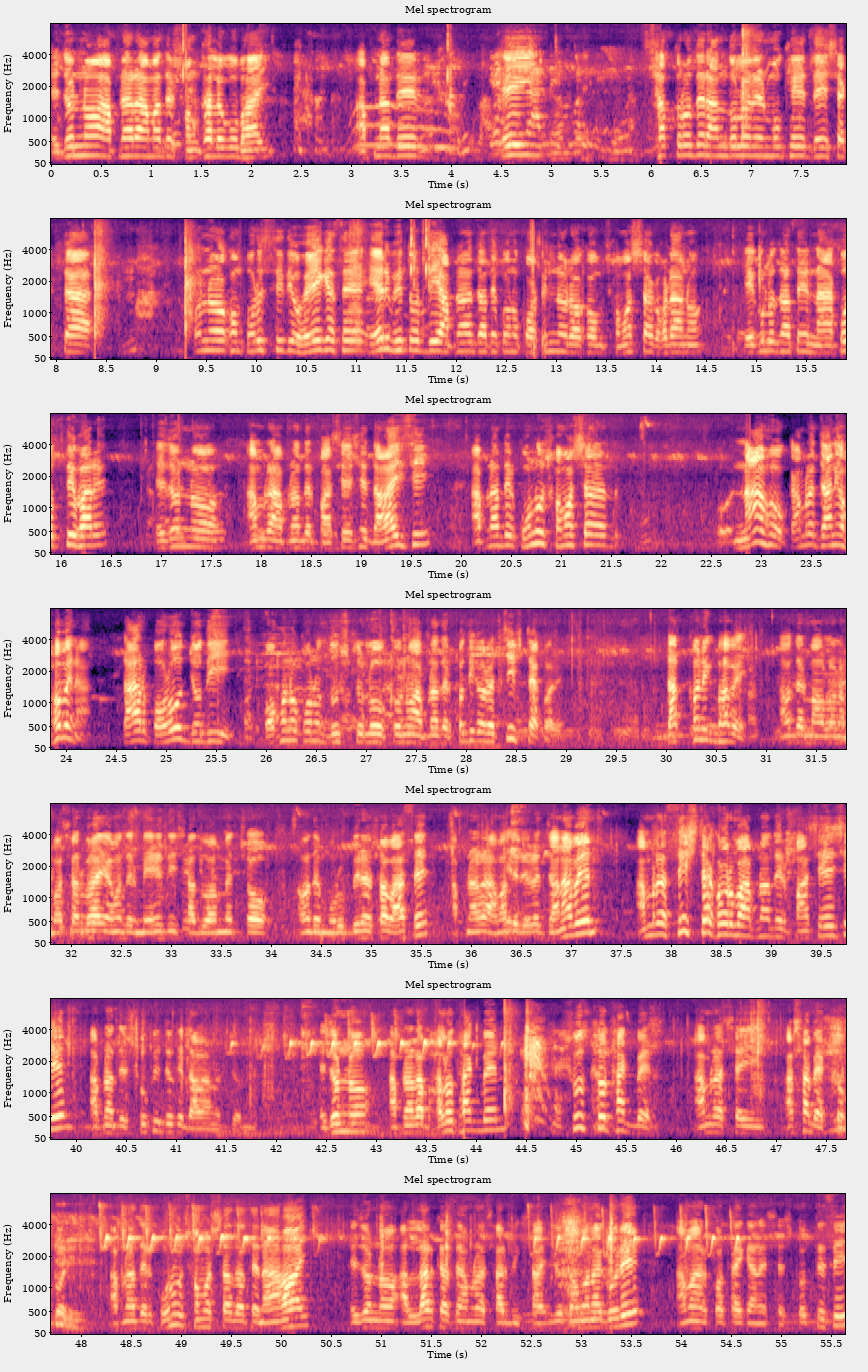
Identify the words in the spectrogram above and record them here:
এজন্য আপনারা আমাদের সংখ্যালঘু ভাই আপনাদের এই ছাত্রদের আন্দোলনের মুখে দেশ একটা অন্যরকম পরিস্থিতি হয়ে গেছে। এর ভিতর দিয়ে আপনারা যাতে কোনো কঠিন রকম সমস্যা ঘটানো এগুলো যাতে না করতে পারে। এজন্য আমরা আপনাদের পাশে এসে দাঁড়াইছি। আপনাদের কোনো সমস্যা না হোক, আমরা জানি হবে না। তারপরও যদি কখনো কোনো দুষ্ট লোক কোনো আপনাদের ক্ষতি করার চেষ্টা করে, তাৎক্ষণিকভাবে আমাদের মাওলানা বাসার ভাই, আমাদের মেহেদি, সাধু আহমেদ সহ আমাদের মুরব্বীরা সব আছে। আপনারা আমাদের এটা জানাবেন। আমরা চেষ্টা করব আপনাদের পাশে এসে আপনাদের সুখী দুঃখে দাঁড়ানোর জন্য। এজন্য আপনারা ভালো থাকবেন, সুস্থ থাকবেন। আমরা সেই আশা ব্যক্ত করি। আপনাদের কোনো সমস্যা যাতে না হয়, এজন্য আল্লাহর কাছে আমরা সার্বিক সাহায্য কামনা করে আমার কথা এখানে শেষ করতেছি।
